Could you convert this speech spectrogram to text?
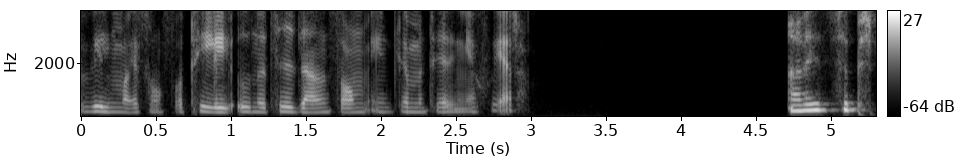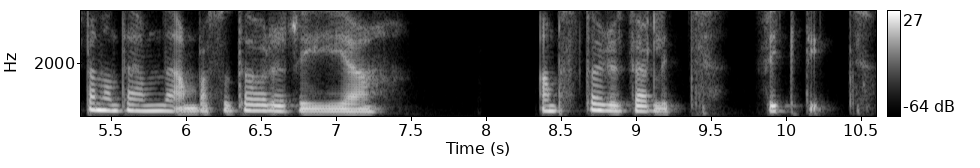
vill man ju som få till under tiden som implementeringen sker. Ja, det är ett superspännande ämne. Ambassadörer är, ambassadörer är väldigt viktigt.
